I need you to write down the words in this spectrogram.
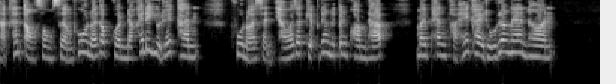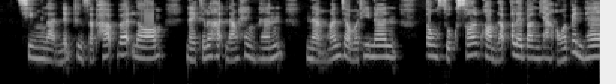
หากท่านอ๋องส่งเสริมผู้น้อยกับคนรักให้ได้อยู่ด้วยกัน ผู้น้อยสัญญาว่าจะเก็บเรื่องนี้เป็นความลับ ไม่แพงเผยให้ใครรู้เรื่องแน่นอน ชิงหลันนึกถึงสภาพแวดล้อม ในคฤหาสน์ล้างแห่งนั้น หนางมั่นใจว่าที่นั่น ต้องซุกซ่อนความลับอะไรบางอย่างเอาไว้เป็นแน่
